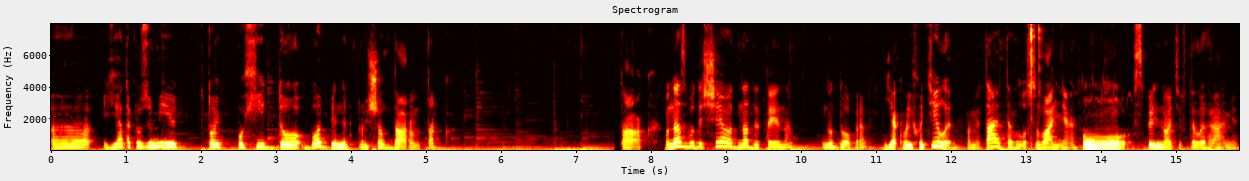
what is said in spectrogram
Е, я так розумію, той похід до Боббі не пройшов даром, так? Так. У нас буде ще одна дитина. Ну добре. Як ви й хотіли, пам'ятаєте голосування у спільноті в Телеграмі?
